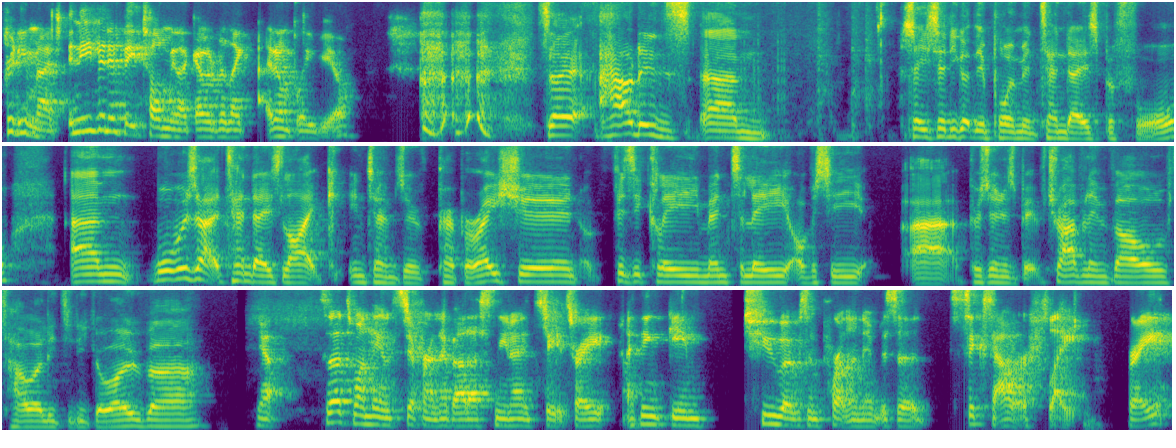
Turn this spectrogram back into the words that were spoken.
Pretty much and even if they told me like i would be like i don't believe you so how does um, so you said you got the appointment 10 days before. Um, what was that 10 days like in terms of preparation physically mentally? Obviously uh, presume there's a bit of travel involved. How early did you go over? Yeah. So that's one thing that's different about us in the united states right? I think game two i was in portland it was a six hour flight right?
